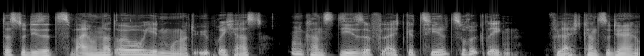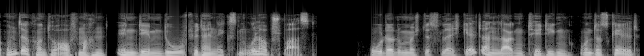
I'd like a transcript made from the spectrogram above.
dass du diese 200 Euro jeden Monat übrig hast und kannst diese vielleicht gezielt zurücklegen. Vielleicht kannst du dir ein Unterkonto aufmachen, in dem du für deinen nächsten Urlaub sparst. Oder du möchtest vielleicht Geldanlagen tätigen und das Geld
